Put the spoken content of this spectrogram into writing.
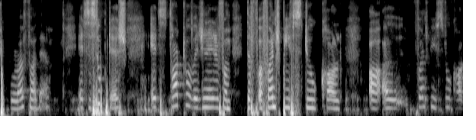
people love pho there. It's a soup dish. It's thought to have originated from the a French beef stew called uh, a French beef stew called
